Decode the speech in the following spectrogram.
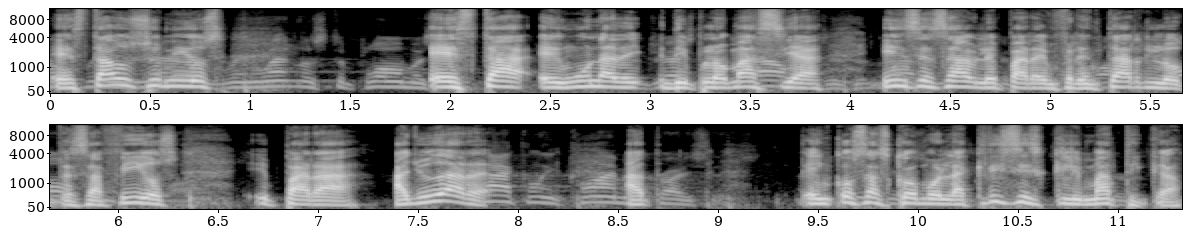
Estados Unidos está en una diplomacia incesable para enfrentar los desafíos y para ayudar a, en cosas como la crisis climática,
